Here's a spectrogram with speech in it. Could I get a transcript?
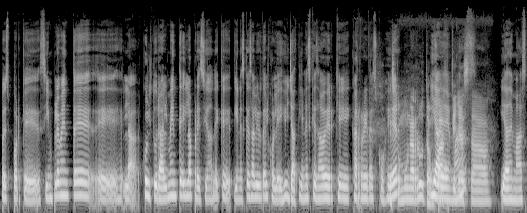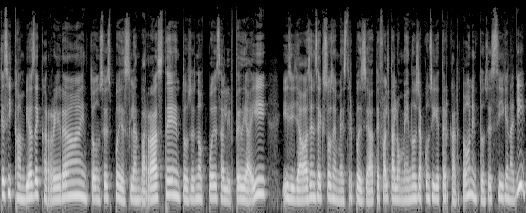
Pues porque simplemente eh, la, culturalmente hay la presión de que tienes que salir del colegio y ya tienes que saber qué carrera escoger. Es como una ruta, un Y path que ya está... Y además que si cambias de carrera, entonces pues la embarraste, entonces no puedes salirte de ahí. Y si ya vas en sexto semestre, pues ya te falta lo menos, ya consíguete el cartón, entonces siguen allí.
